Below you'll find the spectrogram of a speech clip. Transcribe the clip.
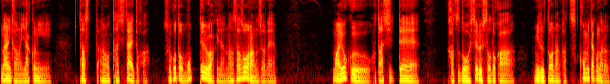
何かの役に立つ、あの、立ちたいとか、そういうことを思ってるわけじゃなさそうなんですよね。まあよく私って活動してる人とか見るとなんか突っ込みたくなる。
